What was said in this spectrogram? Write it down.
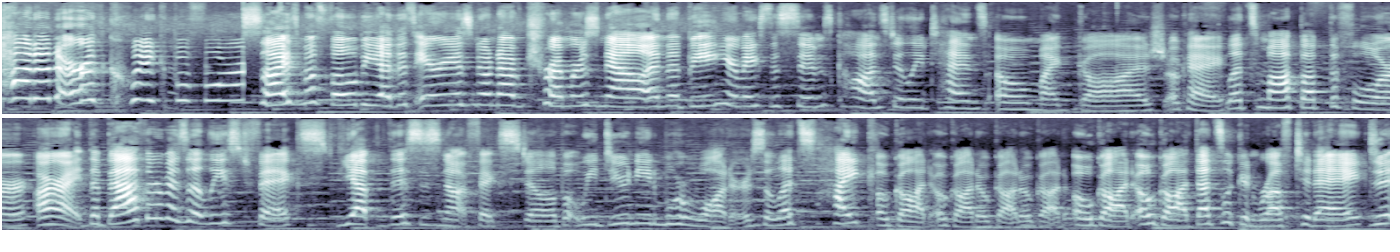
had an earthquake before. Seismophobia, this area is known to have tremors now and then being here makes the Sims constantly tense. Oh my gosh. Okay, let's mop up the floor. All right, the bathroom is at least fixed. Yep, this is not fixed still, but we do need more water. So let's hike. Oh God, oh God, oh God, oh God, oh God, oh God. That's looking rough today. D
